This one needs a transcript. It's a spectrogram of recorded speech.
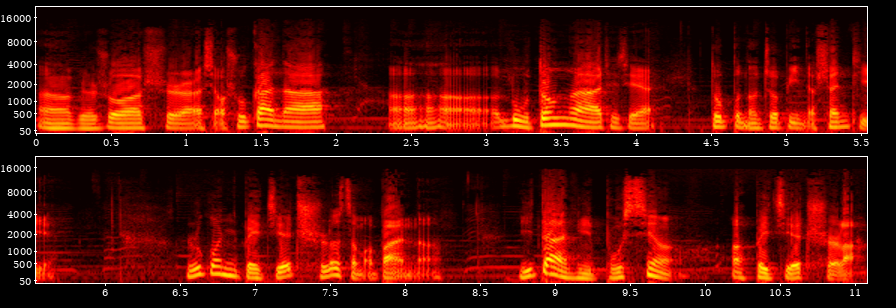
嗯，比如说是小树干呐，呃，路灯啊，这些都不能遮蔽你的身体。如果你被劫持了怎么办呢？一旦你不幸啊被劫持了，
